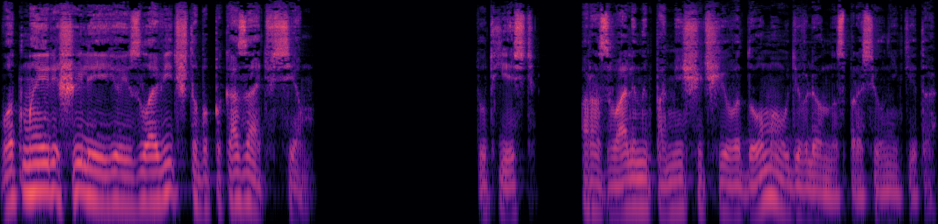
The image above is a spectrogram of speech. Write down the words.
«Вот мы и решили ее изловить, чтобы показать всем». «Тут есть развалины помещичьего дома?» — удивленно спросил Никита.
